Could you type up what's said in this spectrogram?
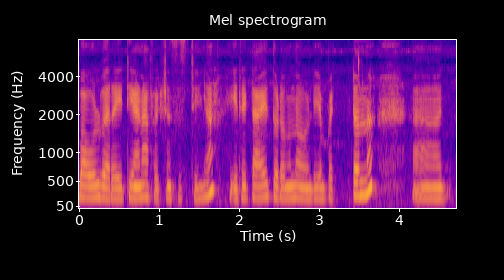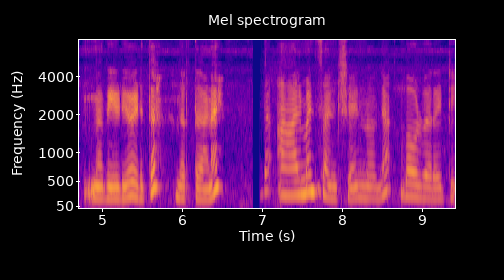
ബൗൾ വെറൈറ്റിയാണ് അഫെക്ഷൻ സിസ്റ്റീന്. ഇരുട്ടായി തുടങ്ങുന്നതുകൊണ്ട് ഞാൻ പെട്ടെന്ന് വീഡിയോ എടുത്ത് നിർത്തുകയാണേ. ഇത് ആൽമണ്ട് സൺഷൈൻ എന്ന് പറഞ്ഞ ബൗൾ വെറൈറ്റി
